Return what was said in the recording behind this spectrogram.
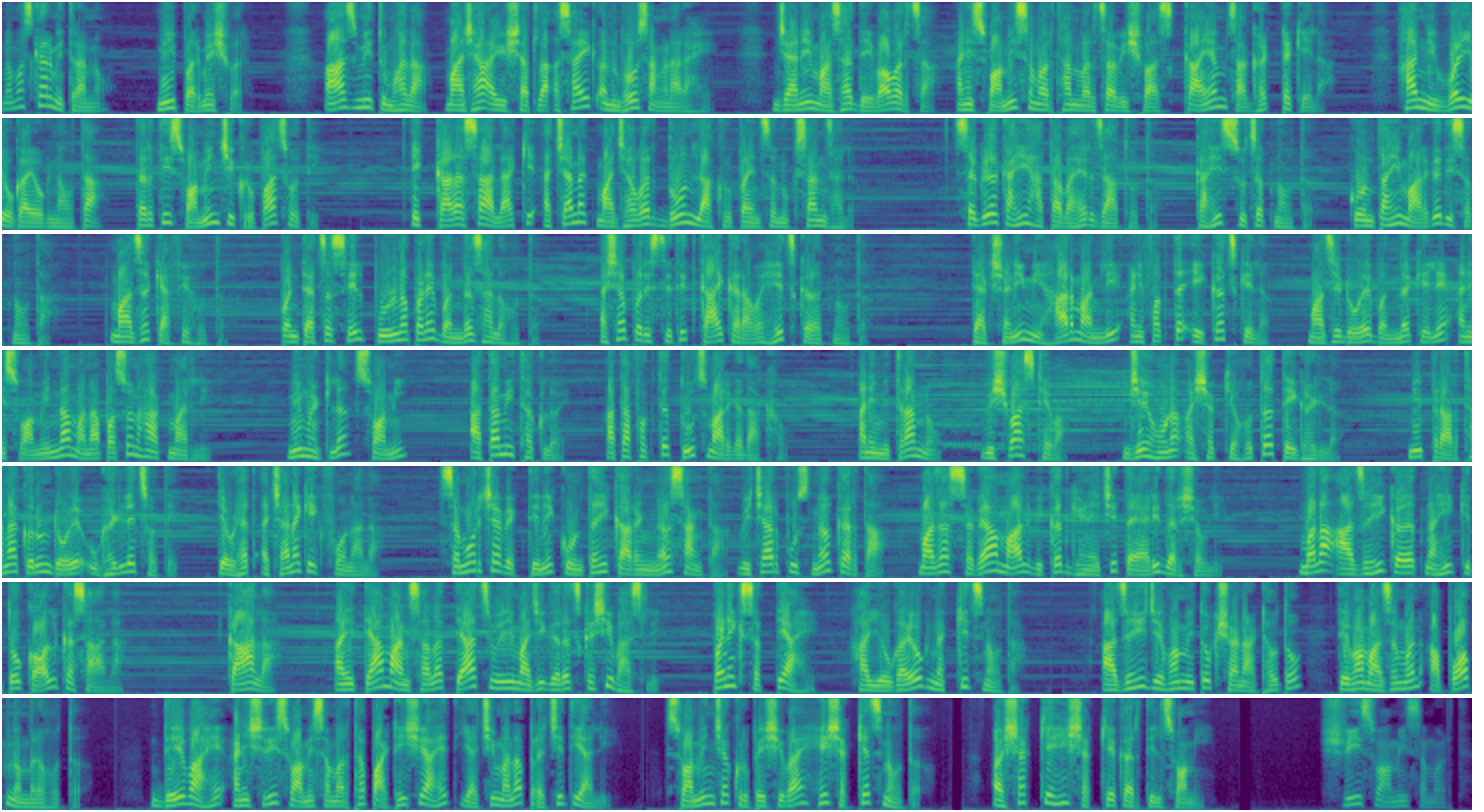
नमस्कार मित्रांनो मी परमेश्वर. आज मी तुम्हाला माझ्या आयुष्यातला असा एक अनुभव सांगणार आहे ज्याने माझा देवावरचा आणि स्वामी समर्थांवरचा विश्वास कायमचा घट्ट केला. हा निव्वळ योगायोग नव्हता तर ती स्वामींची कृपाच होती. एक काळ असा आला की अचानक माझ्यावर दोन लाख रुपयांचं नुकसान झालं. सगळं काही हाताबाहेर जात होतं काहीच सुचत नव्हतं कोणताही मार्ग दिसत नव्हता. माझं कॅफे होतं पण त्याचं सेल पूर्णपणे बंद झालं होतं. अशा परिस्थितीत काय करावं हेच कळत नव्हतं. त्या क्षणी मी हार मानली आणि फक्त एकच केलं. माझे डोळे बंद केले आणि स्वामींना मनापासून हाक मारली. मी म्हटलं स्वामी आता मी थकलोय. आता फक्त तूच मार्ग दाखव. आणि मित्रांनो विश्वास ठेवा. जे होणं अशक्य होतं ते घडलं. मी प्रार्थना करून डोळे उघडलेच होते. तेवढ्यात अचानक एक फोन आला. समोरच्या व्यक्तीने कोणतंही कारण न सांगता विचारपूस न करता माझा सगळा माल विकत घेण्याची तयारी दर्शवली. मला आजही कळत नाही की तो कॉल कसा आला. का आला? आणि त्या माणसाला त्याच वेळी माझी गरज कशी भासली? पण एक सत्य आहे हा योगायोग नक्कीच नव्हता. आजही जेव्हा मी तो क्षण आठवतो तेव्हा माझं मन आपोआप नम्र होतं. देव आहे आणि श्री स्वामी समर्थ पाठीशी आहेत याची मला प्रचिती आली. स्वामींच्या कृपेशिवाय हे शक्यच नव्हतं. अशक्यही शक्य करतील स्वामी. श्री स्वामी समर्थ.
